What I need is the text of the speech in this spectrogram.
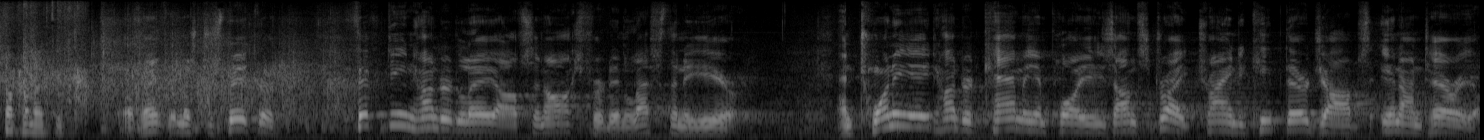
Supplementary. Well, thank you, Mr. Speaker. 1,500 layoffs in Oxford in less than a year, and 2,800 CAMI employees on strike trying to keep their jobs in Ontario.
